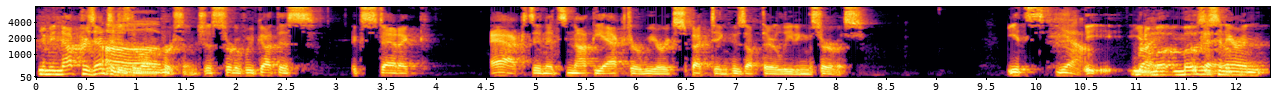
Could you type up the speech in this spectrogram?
You mean, not presented um, as the wrong um, person, just sort of we've got this ecstatic act, and it's not the actor we are expecting who's up there leading the service. It's yeah, you right. know, Mo- Moses okay, and Aaron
